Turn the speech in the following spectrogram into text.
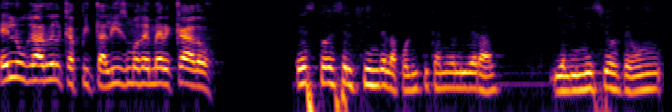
en lugar del capitalismo de mercado. Esto es el fin de la política neoliberal y el inicio de un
